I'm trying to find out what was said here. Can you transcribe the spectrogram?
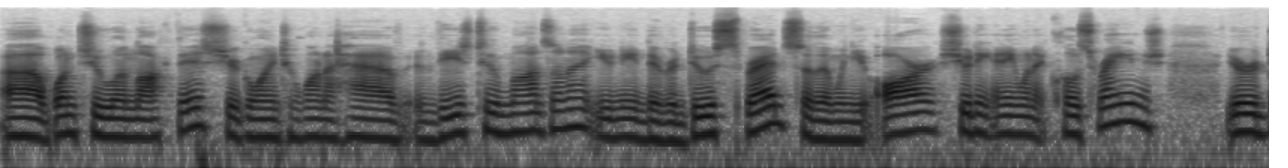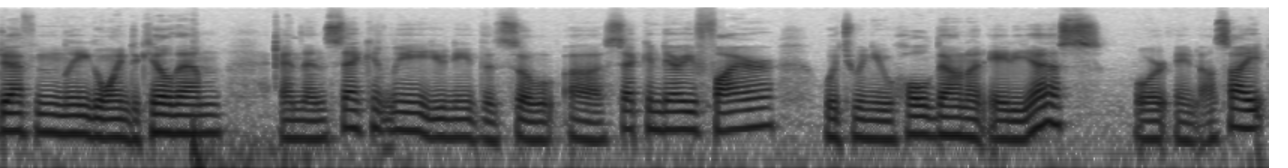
Uh, once you unlock this, you're going to want to have these two mods on it. You need the reduced spread so that when you are shooting anyone at close range, you're definitely going to kill them. And then secondly, you need the so, uh, secondary fire, which when you hold down on ADS, or in on sight,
